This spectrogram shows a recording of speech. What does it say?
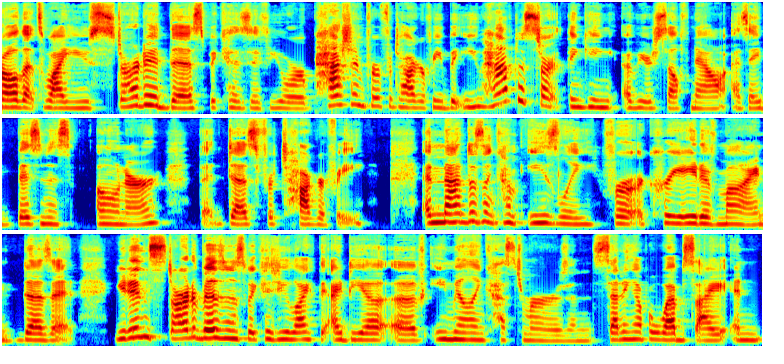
all, that's why you started this because of your passion for photography, but you have to start thinking of yourself now as a business owner that does photography. And that doesn't come easily for a creative mind, does it? You didn't start a business because you like the idea of emailing customers and setting up a website and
